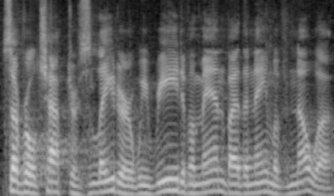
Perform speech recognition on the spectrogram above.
Several chapters later, we read of a man by the name of Noah.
